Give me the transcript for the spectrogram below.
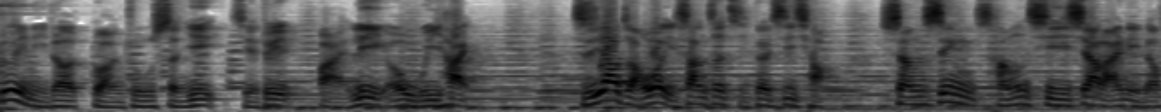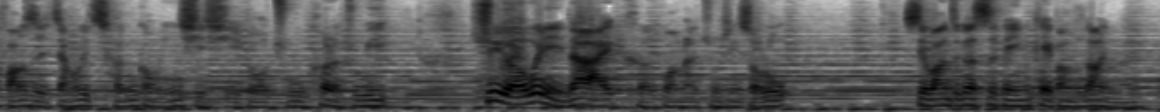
对你的短租生意绝对百利而无一害。只要掌握以上这几个技巧，相信长期下来，你的房子将会成功引起许多租客的注意，继而为你带来可观的租金收入。希望这个视频可以帮助到你们。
